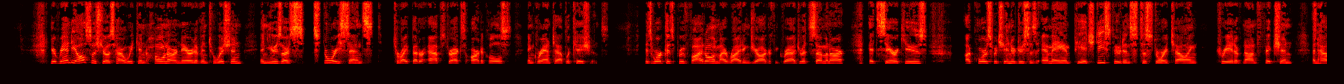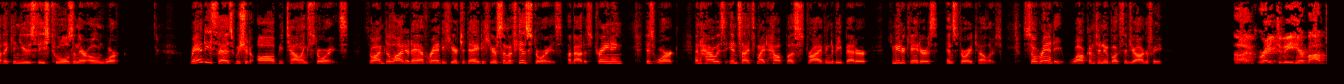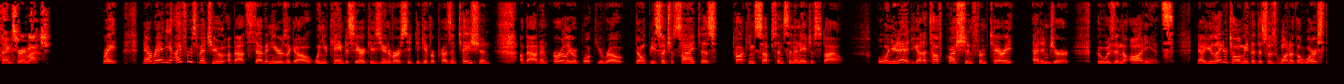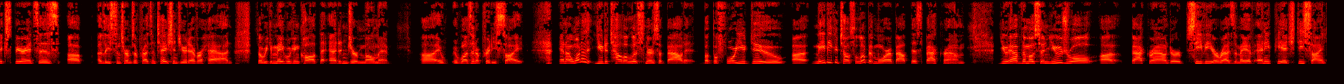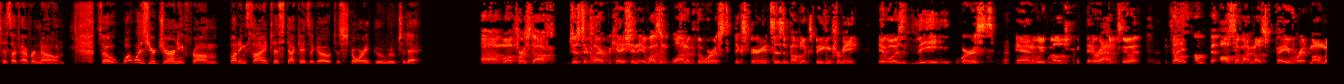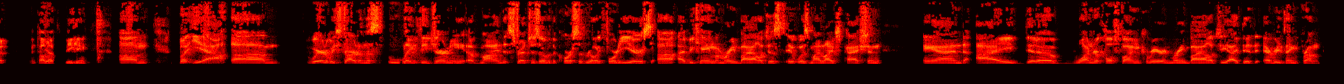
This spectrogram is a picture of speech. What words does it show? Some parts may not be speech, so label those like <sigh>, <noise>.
Yet Randy also shows how we can hone our narrative intuition and use our story sense to write better abstracts, articles, and grant applications. His work has proved vital in my writing geography graduate seminar at Syracuse, a course which introduces MA and PhD students to storytelling, creative nonfiction, and how they can use these tools in their own work. Randy says we should all be telling stories. So I'm delighted to have Randy here today to hear some of his stories about his training, his work, and how his insights might help us striving to be better communicators and storytellers. So Randy, welcome to New Books in Geography. Uh, great to be here, Bob. Thanks very much. Great. Now, Randy, I first met you about seven years ago when you came to Syracuse University to give a presentation about an earlier book you wrote, Don't Be Such a Scientist, Talking Substance in an Age of Style. But when you did, you got a tough question from Terry Ettinger, who was in the audience. Now, you later told me that this was one of the worst experiences, uh, at least in terms of presentations you had ever had. So we can maybe we can call it the Ettinger moment. Uh, it, it, wasn't a pretty sight. And I wanted you to tell the listeners about it. But before you do, uh, maybe you could tell us a little bit more about this background. You have the most unusual uh, background or CV or resume of any PhD scientist I've ever known. So what was your journey from budding scientist decades ago to story guru today? Uh, well, first off, just a clarification. It wasn't one of the worst experiences in public speaking for me. It was the worst, and we will <laughs> get around to it. It's also, also my most favorite moment in public yeah. speaking. Um, but yeah, um, where do we start on this lengthy journey of mine that stretches over the course of really 40 years? Uh, I became a marine biologist. It was my life's passion. And I did a wonderful, fun career in marine biology. I did everything from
